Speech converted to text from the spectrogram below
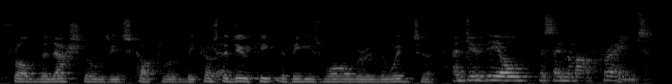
from the nationals in Scotland because they do keep the bees warmer in the winter. And do they hold the same amount of frames?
